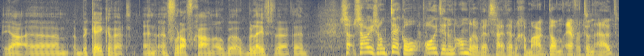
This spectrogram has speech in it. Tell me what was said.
ja, bekeken werd. En, en voorafgaand ook, ook beleefd werd. En... Zou, zou je zo'n tackle ooit in een andere wedstrijd hebben gemaakt dan Everton uit?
